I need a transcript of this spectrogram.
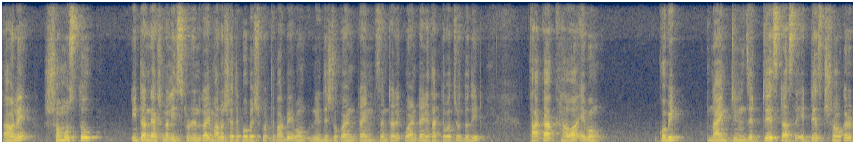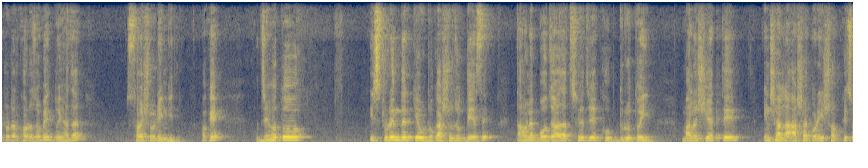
তাহলে সমস্ত ইন্টারন্যাশনাল স্টুডেন্টরাই মালয়েশিয়াতে প্রবেশ করতে পারবে এবং নির্দিষ্ট কোয়ারেন্টাইন সেন্টারে কোয়ারেন্টাইনে থাকতে হবে চোদ্দ দিন। থাকা, খাওয়া এবং কোভিড নাইন্টিন যে টেস্ট আছে, এই টেস্ট সহকারে টোটাল খরচ হবে দুই হাজার ছয়শো রিঙ্গিত ওকে যেহেতু স্টুডেন্টদেরকেও ঢোকার সুযোগ দিয়েছে। তাহলে বোঝা যাচ্ছে যে খুব দ্রুতই মালয়েশিয়াতে ইনশাল্লাহ আশা করি সব কিছু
